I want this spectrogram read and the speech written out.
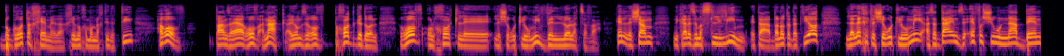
בוגרות החמ"ד, החינוך הממלכתי-דתי, הרוב, פעם זה היה רוב ענק, היום זה רוב פחות גדול, רוב הולכות לשירות לאומי ולא לצבא. כן, לשם נקרא לזה מסלילים את הבנות הדתיות, ללכת לשירות לאומי, אז עדיין זה איפשהו נע בין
